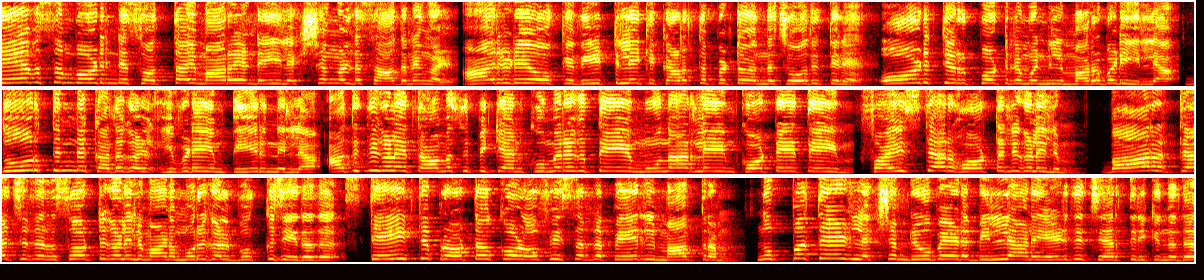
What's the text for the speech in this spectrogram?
ദേവസ്വം ബോർഡിന്റെ സ്വത്തായി മാറേണ്ട ഈ ലക്ഷങ്ങളുടെ സാധനങ്ങൾ ആരുടെയോ ഒക്കെ വീട്ടിലേക്ക് കടത്തപ്പെട്ടു എന്ന ചോദ്യത്തിന് ഓഡിറ്റ് റിപ്പോർട്ടിന് മുന്നിൽ മറുപടിയില്ല. ദൂർത്തിന്റെ കഥകൾ ഇവിടെയും തീരുന്നില്ല. അതിഥികളെ താമസിപ്പിക്കാൻ കുമരകത്തെയും മൂന്നാറിലെയും കോട്ടയത്തെയും ഫൈവ് സ്റ്റാർ ഹോട്ടലുകളിലും ബാർ അറ്റാച്ച്ഡ് റിസോർട്ടുകളിലുമാണ് മുറികൾ ബുക്ക് ചെയ്തത്. സ്റ്റേറ്റ് പ്രോട്ടോകോൾ ഓഫീസറുടെ പേരിൽ മാത്രം മുപ്പത്തേഴ് ലക്ഷം രൂപയുടെ ബില്ലാണ് എഴുതി ചേർത്തിരിക്കുന്നത്.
